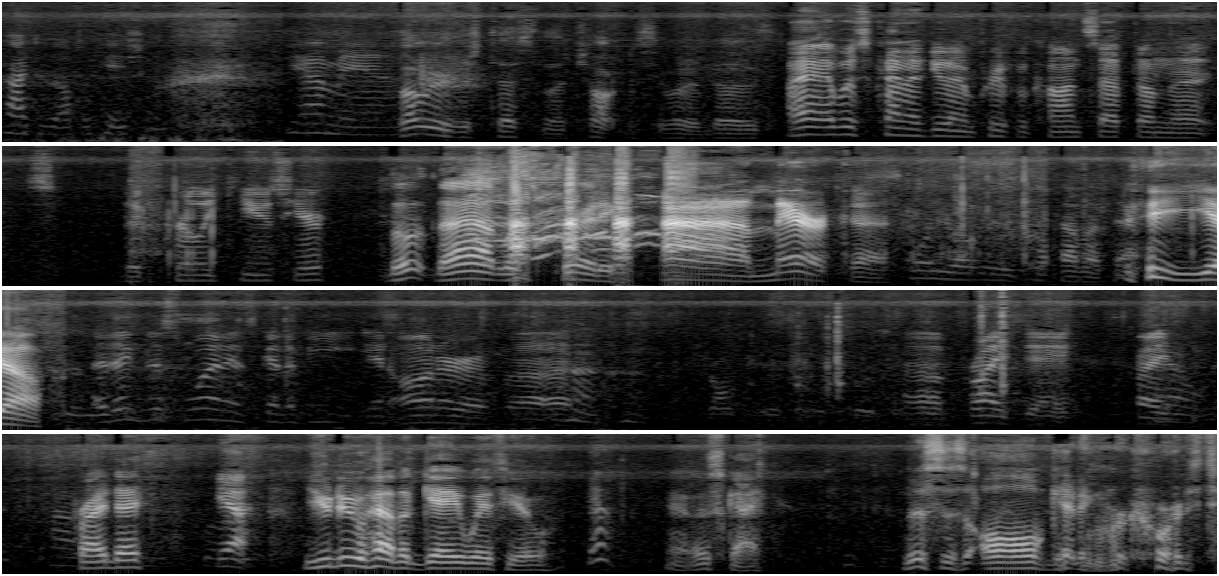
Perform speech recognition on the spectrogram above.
practical application. Yeah, man. I thought we were just testing the chalk to see what it does. I was kind of doing a proof of concept on the the curly cues here. Th- That looks pretty. Ah, America. How about that? yeah. I think this one is going to be in honor of uh, uh, Pride Day. Pride. Pride Day? Yeah. You do have a gay with you. Yeah. Yeah, this guy. This is all getting recorded.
